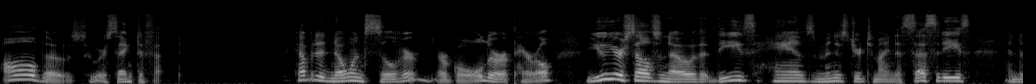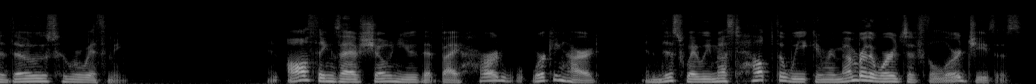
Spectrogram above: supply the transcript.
all those who are sanctified. I coveted no one's silver or gold or apparel. You yourselves know that these hands ministered to my necessities and to those who were with me. In all things I have shown you that by hard working hard, in this way, we must help the weak and remember the words of the Lord Jesus,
